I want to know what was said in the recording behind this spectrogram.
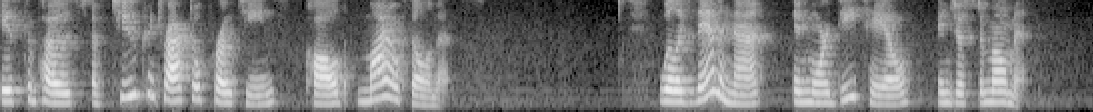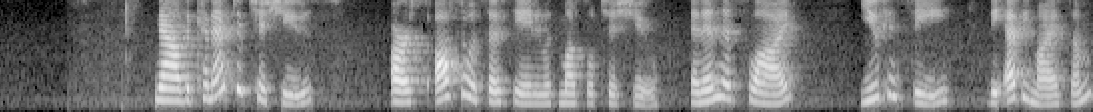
is composed of two contractile proteins called myofilaments. We'll examine that in more detail in just a moment. Now, the connective tissues are also associated with muscle tissue. And in this slide, you can see the epimysium,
